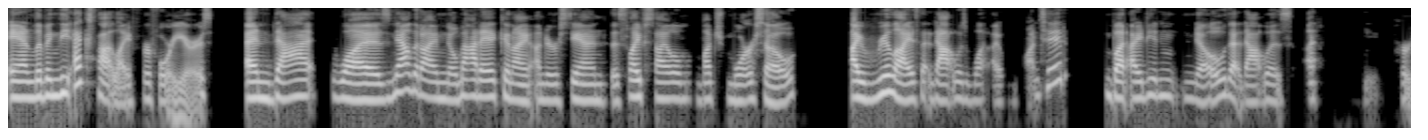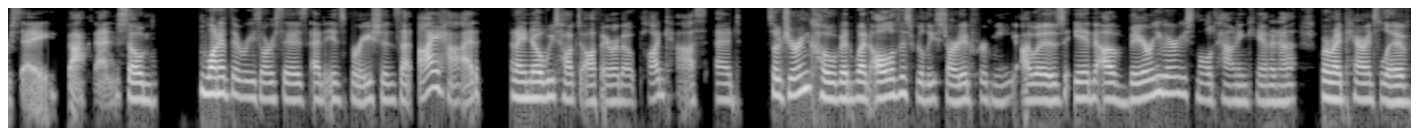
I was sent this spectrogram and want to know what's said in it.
and living the expat life for four years. And that was now that I'm nomadic and I understand this lifestyle much more so, I realized that that was what I wanted, but I didn't know that that was a per se back then. So, one of the resources and inspirations that I had, and I know we talked off air about podcasts, and so during COVID, when all of this really started for me, I was in a very, very small town in Canada where my parents live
